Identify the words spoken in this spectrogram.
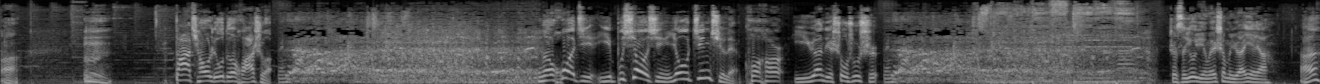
啊，嗯灞桥刘德华说，我伙计一不小心又进去了（括号医院的手术室），这是又因为什么原因呀？啊，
